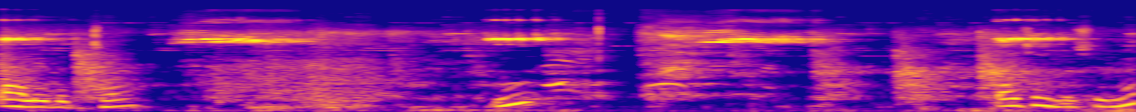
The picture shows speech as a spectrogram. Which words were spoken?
आले बच्चा. काय झालं शिना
